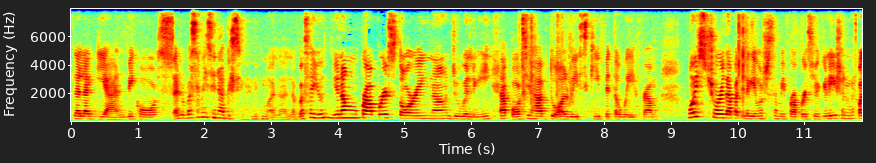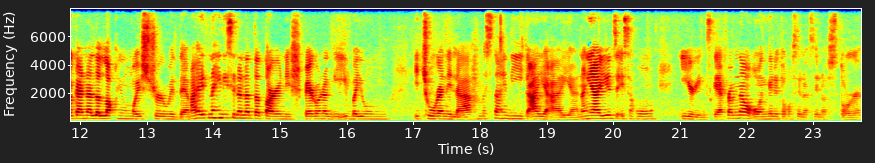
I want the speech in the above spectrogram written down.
lalagyan because, ano, basta may sinabi sila, hindi ko maalala. Basta yun, yun ang proper storing ng jewelry. Tapos, you have to always keep it away from moisture, dapat ilagay mo siya sa may proper circulation. Pagka nalalock yung moisture with them, kahit na hindi sila natatarnish, pero nag-iiba yung itsura nila, basta hindi kaaya-aya. Nangyari yun sa isa kong earrings. Kaya from now on, ganito ko sila sinostore.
